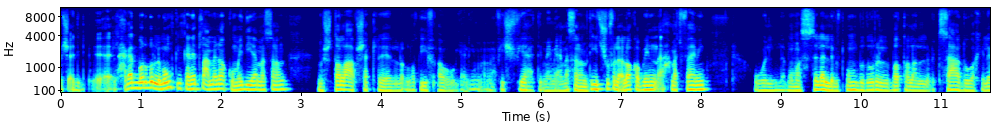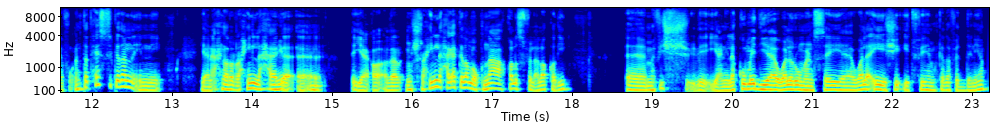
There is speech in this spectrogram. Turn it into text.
مش قد الحاجات برضو اللي ممكن كان يطلع منها كوميديا مثلا مش طالعة بشكل لطيف أو يعني ما فيش فيها اهتمام. يعني مثلا لما تيجي تشوف العلاقة بين أحمد فهمي والممثلة اللي بتقوم بدور البطلة اللي بتساعده وخلافه أنت تحس كده إن إن يعني إحنا رايحين لحاجة آه يعني آه، مش رايحين لحاجة كده مقنعة خالص في العلاقة دي. آه مفيش يعني لا كوميديا ولا رومانسية ولا أي شيء يتفهم كده في الدنيا.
